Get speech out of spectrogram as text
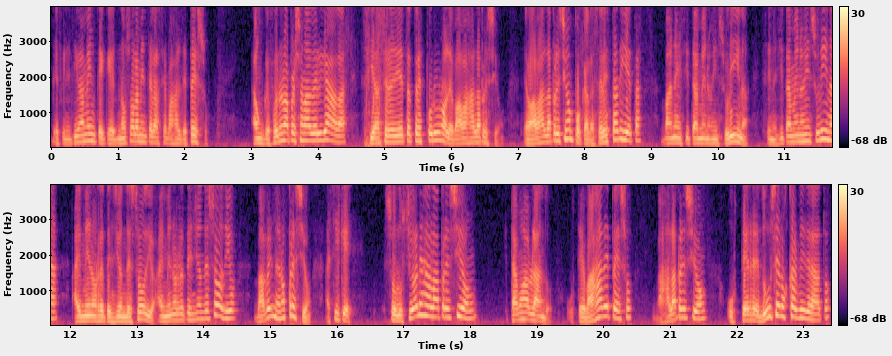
definitivamente que no solamente la hace bajar de peso, aunque fuera una persona delgada, si hace la dieta 3x1 le va a bajar la presión. Le va a bajar la presión porque al hacer esta dieta va a necesitar menos insulina. Si necesita menos insulina, hay menos retención de sodio. Hay menos retención de sodio, va a haber menos presión. Así que soluciones a la presión, estamos hablando, usted baja de peso, baja la presión, usted reduce los carbohidratos,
